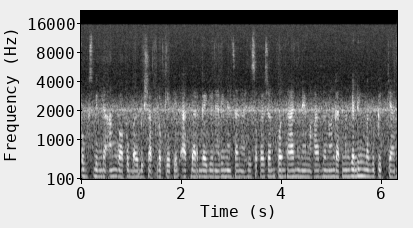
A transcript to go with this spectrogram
Pogs Biglaang Gwapo Barbershop located at Barangay Ginalinan sa Narciso Quezon. Puntahan nyo na yung makadumagat. Magaling magupit yan.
